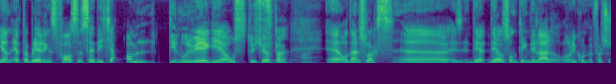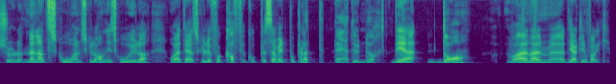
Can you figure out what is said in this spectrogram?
i en etableringsfase så er det ikke alltid Norvegia-ost du kjøper, uh, og den slags. Eh, det, det er jo sånne ting de lærer da når de kommer for seg sjøl. Men at skoene skulle havne i skohylla, og at jeg skulle få kaffekopper servert på plett, Det er et under. det, da var jeg nærme et hjerteinfarkt.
